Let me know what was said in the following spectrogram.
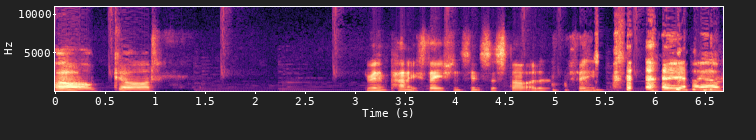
oh God. you've been in panic station since the start of the thing. yeah, I have.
